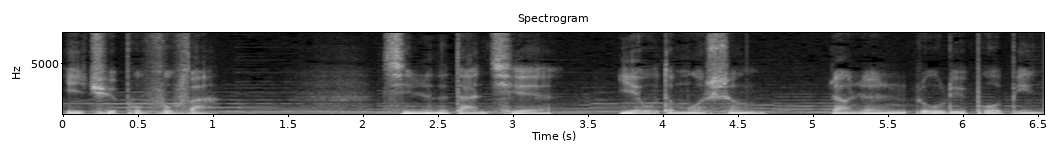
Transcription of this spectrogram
一去不复返。新人的胆怯，业务的陌生，让人如履薄冰。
